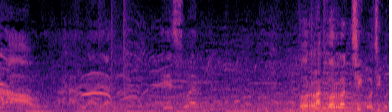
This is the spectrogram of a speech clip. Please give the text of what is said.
¡Wow! Ay, ay, ay. ¡Qué suerte! Corran, corran, chicos, chicos.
